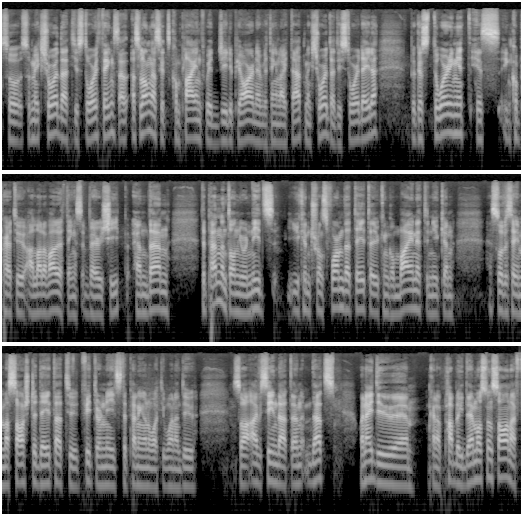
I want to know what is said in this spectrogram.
So so make sure that you store things as long as it's compliant with GDPR and everything like that. Make sure that you store data because storing it is, in compared to a lot of other things, very cheap. And then, dependent on your needs, you can transform that data, you can combine it, and you can, so to say, massage the data to fit your needs depending on what you want to do. So I've seen that, and that's when I do. Uh, kind of public demos and so on, I've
